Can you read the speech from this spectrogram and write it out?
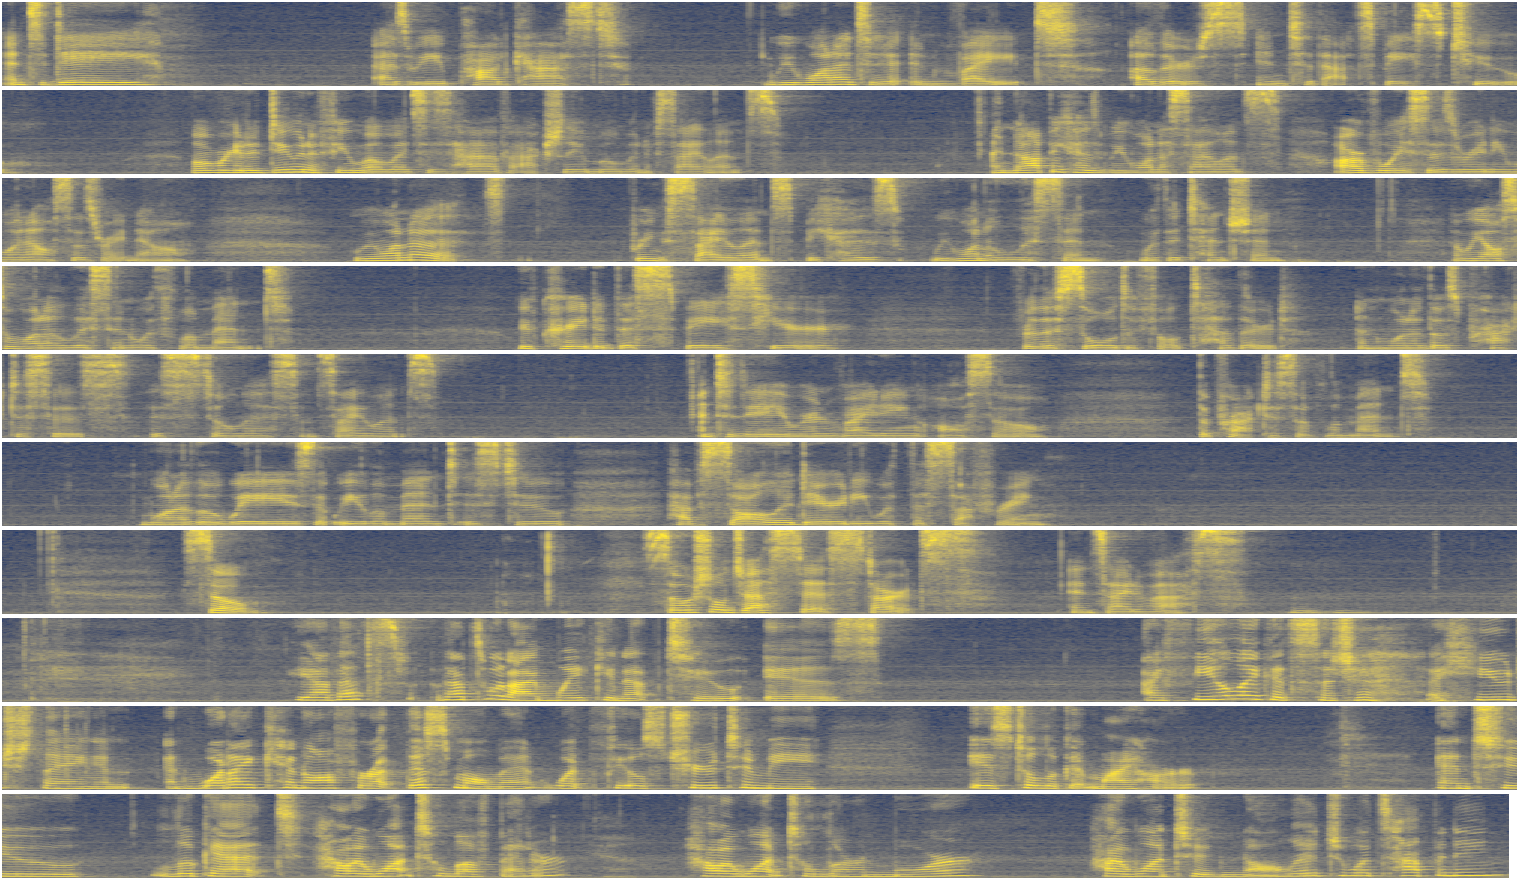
And today, as we podcast, we wanted to invite others into that space too. What we're going to do in a few moments is have actually a moment of silence. And not because we want to silence our voices or anyone else's right now, we want to bring silence because we want to listen with attention. And we also want to listen with lament. We've created this space here for the soul to feel tethered. And one of those practices is stillness and silence. And today we're inviting also the practice of lament. One of the ways that we lament is to have solidarity with the suffering So, social justice starts inside of us. Mm-hmm. Yeah, that's that's what I'm waking up to is I feel like it's such a, a huge thing and, and what I can offer at this moment, what feels true to me, is to look at my heart and to look at how I want to love better, yeah. how I want to learn more, how I want to acknowledge what's happening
